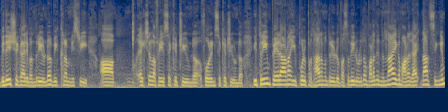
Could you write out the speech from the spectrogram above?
വിദേശകാര്യമന്ത്രിയുണ്ട്. Vikram Misri external affairs secretary ഉണ്ട് ഫോറിൻ സെക്രട്ടറി ഉണ്ട്. ഇത്രയും പേരാണ് ഇപ്പോൾ പ്രധാനമന്ത്രിയുടെ വസതിയിലുള്ളത്. വളരെ നിർണായകമാണ് രാജ്നാഥ് സിംഗും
